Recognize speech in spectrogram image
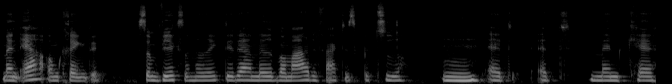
man er omkring det som virksomhed. Ikke? Det der med, hvor meget det faktisk betyder. Mm. At, at man kan,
